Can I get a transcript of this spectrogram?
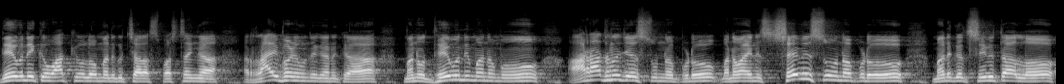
దేవుని యొక్క వాక్యంలో మనకు చాలా స్పష్టంగా రాయబడి ఉంది కనుక మనం దేవుని మనము ఆరాధన చేస్తున్నప్పుడు మనం ఆయన సేవిస్తూ ఉన్నప్పుడు మనకు జీవితాల్లో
